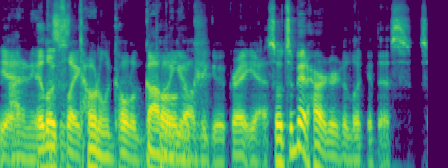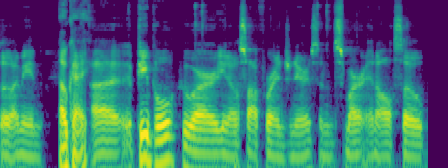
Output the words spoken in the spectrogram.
Yeah, know, it looks like total total gobbledygook. total gobbledygook, right? Yeah, so it's a bit harder to look at this. So I mean, Okay. uh, people who are you know software engineers and smart and also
